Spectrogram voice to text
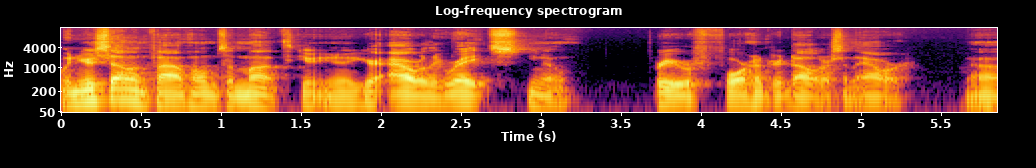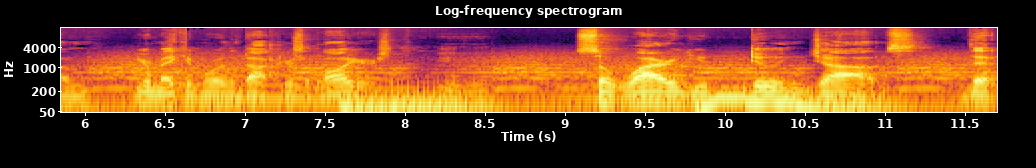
when you're selling five homes a month, you know your hourly rates, you know, three or four hundred dollars an hour. Um, you're making more than doctors and lawyers. Mm-hmm. So why are you doing jobs that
